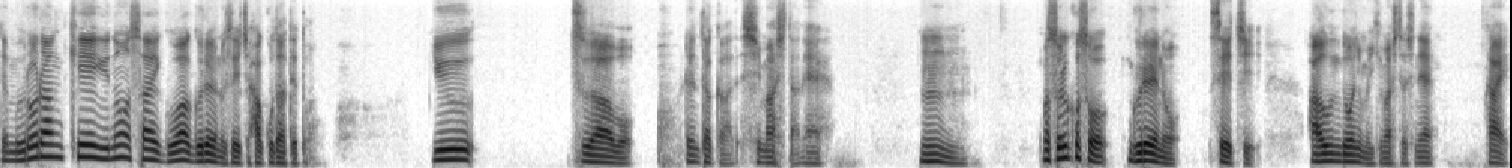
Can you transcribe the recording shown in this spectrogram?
で、室蘭経由の最後はグレーの聖地函館というツアーをレンタカーでしましたね。うん。まあ、それこそグレーの聖地、アウンドにも行きましたしね。はい。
